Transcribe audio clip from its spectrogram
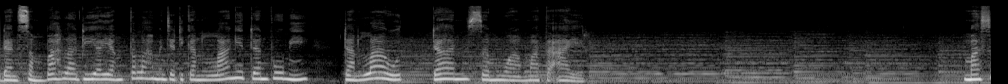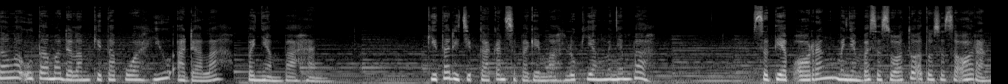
Dan sembahlah dia yang telah menjadikan langit dan bumi, dan laut, dan semua mata air. Masalah utama dalam kitab Wahyu adalah penyembahan. Kita diciptakan sebagai makhluk yang menyembah. Setiap orang menyembah sesuatu atau seseorang,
